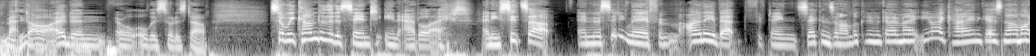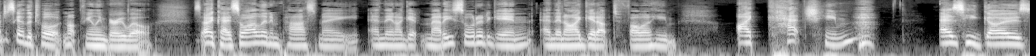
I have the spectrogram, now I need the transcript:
Matt died and all, all this sort of stuff. So we come to the descent in Adelaide, and he sits up. And we're sitting there for only about 15 seconds, and I look at him and go, mate, you okay? And he goes, no, I might just go to the toilet, not feeling very well. So, okay, so I let him pass me, and then I get Maddie sorted again, and then I get up to follow him. I catch him as he goes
